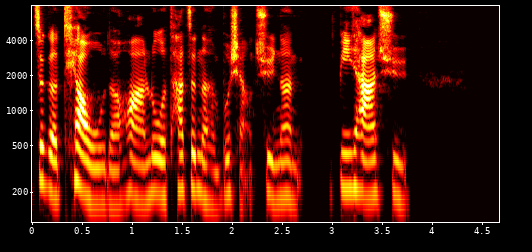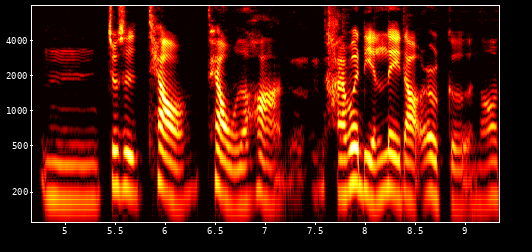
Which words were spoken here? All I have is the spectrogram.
这个跳舞的话，如果他真的很不想去，那逼他去，嗯，就是跳跳舞的话，还会连累到二哥。然后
